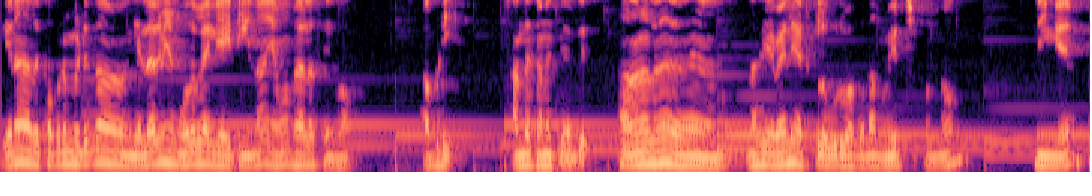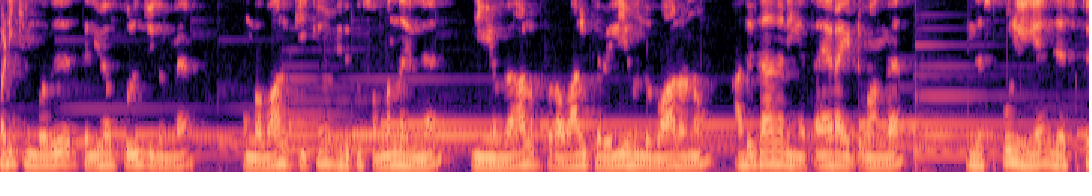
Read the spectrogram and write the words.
ஏன்னா அதுக்கப்புறமேட்டு தான் எல்லாருமே முதலாளி ஆகிட்டிங்கன்னா எவன் வேலை செய்வான்? அப்படி. அந்த கணக்கு அது. அதனால் நிறைய வேலையாட்களை உருவாக்க தான் முயற்சி பண்ணோம். நீங்கள் படிக்கும்போது தெளிவாக புரிஞ்சுக்கோங்க. உங்கள் வாழ்க்கைக்கும் இதுக்கும் சம்மந்தம் இல்லை. நீங்கள் வாழ போகிற வாழ்க்கை வெளியே வந்து வாழணும். அதுக்காக நீங்கள் தயாராகிட்டு வாங்க. இந்த ஸ்கூலிங்க ஜஸ்ட்டு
